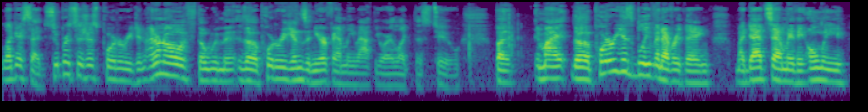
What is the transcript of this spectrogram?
like I said, superstitious Puerto Rican. I don't know if the women, the Puerto Ricans in your family, Matthew, are like this too. But in my, the Puerto Ricans believe in everything. My dad's family, they only.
